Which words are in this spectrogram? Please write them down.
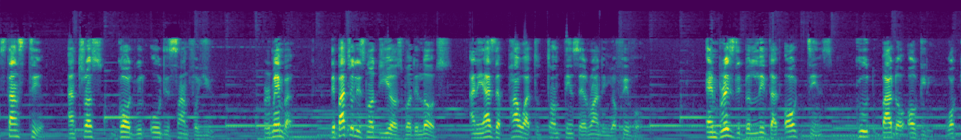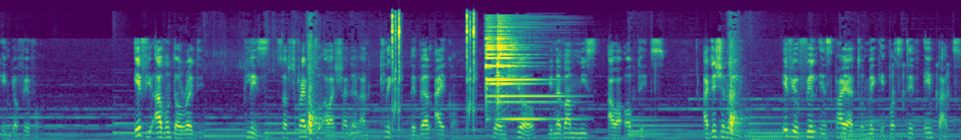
stand still, and trust God will hold his hand for you. Remember, the battle is not yours but the Lord's, and He has the power to turn things around in your favor. Embrace the belief that all things, good, bad, or ugly, work in your favor. If you haven't already, please subscribe to our channel and click the bell icon to ensure you never miss our updates. Additionally, if you feel inspired to make a positive impact,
